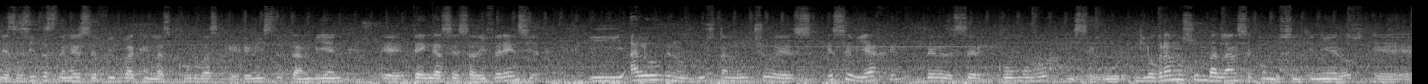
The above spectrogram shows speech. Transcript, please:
necesitas tener ese feedback en las curvas que, que viste también eh, tengas esa diferencia. Y algo que nos gusta mucho es, ese viaje debe de ser cómodo y seguro. Y logramos un balance con los ingenieros eh,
